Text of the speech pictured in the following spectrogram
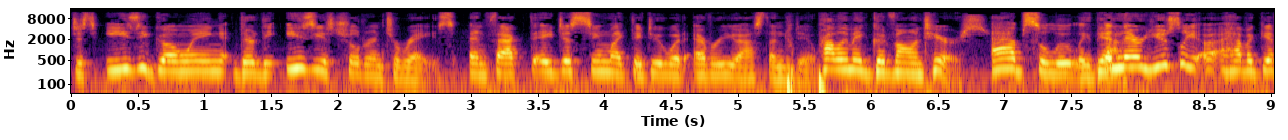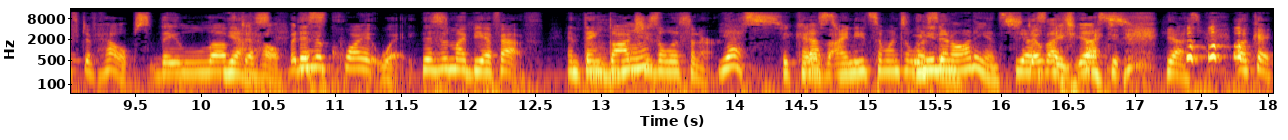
just easygoing. They're the easiest children to raise. In fact, they just seem like they do whatever you ask them to do. probably make good volunteers. Absolutely. And they're usually uh, have a gift of helps. They love to help, but This- in a quiet way. This is my BFF. And thank God she's a listener. Yes, Because yes. I need someone to listen. We need an audience, Yes, I Yes. Yes. okay.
